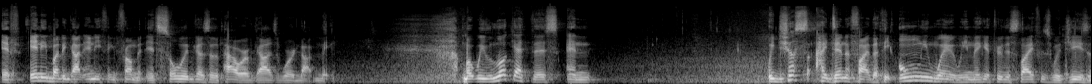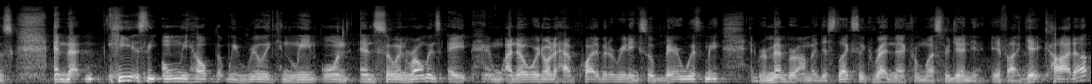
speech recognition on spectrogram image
if anybody got anything from it, it's solely because of the power of God's word, not me. But we look at this and we just identify that the only way we make it through this life is with Jesus, and that He is the only help that we really can lean on. And so in Romans 8, and I know we're going to have quite a bit of reading, so bear with me. And remember, I'm a dyslexic redneck from West Virginia. If I get caught up,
